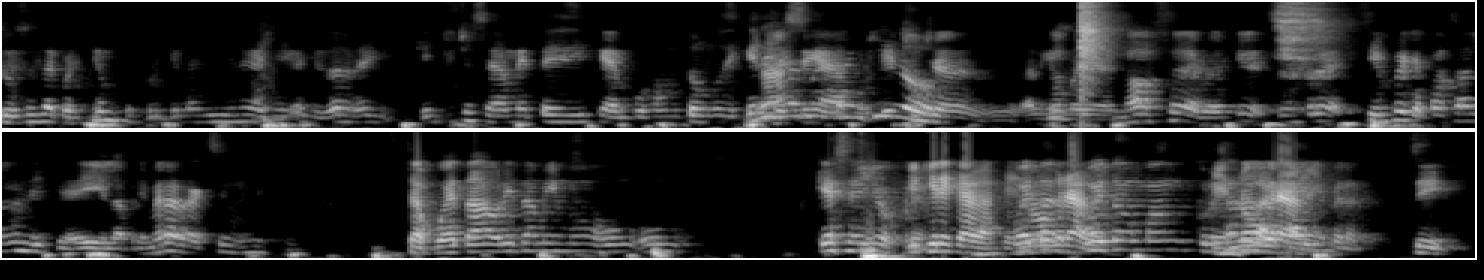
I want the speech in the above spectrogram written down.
tu, eso es la cuestión, pues, porque nadie viene a, ayudar, ¿eh? ¿Quién chucha se va a meter y que a empujar un tongo? Dije, no, no, sí, no, ah, ¿por qué tranquilo. chucha alguien No, no sé, pero es que siempre, siempre que pasa algo es que, y la primera reacción es que, O sea, puede estar ahorita mismo un, un qué sé yo. ¿Qué quieres que haga? Que no grabe. un man cruzando no la grabe. calle, espérate. Sí.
